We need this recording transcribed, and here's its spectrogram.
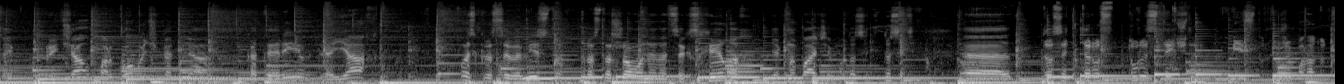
Цей причал, парковочка для катерів, для яхт. Ось красиве місто, розташоване на цих схилах, як ми бачимо, досить, досить, е, досить туристичне місто. Дуже багато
